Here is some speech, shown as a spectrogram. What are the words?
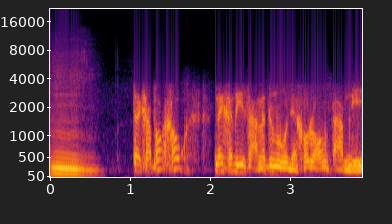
อืมใช่ครับ เพราะเขาในคดีสารรัฐธรรมนูญเนี่ยเขาร้องตามนี้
